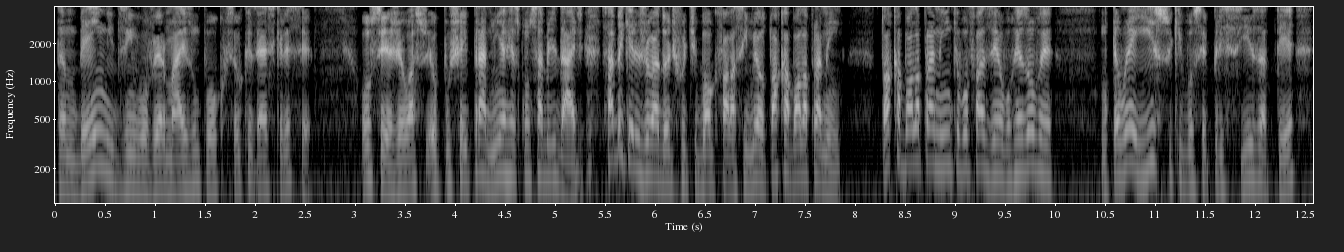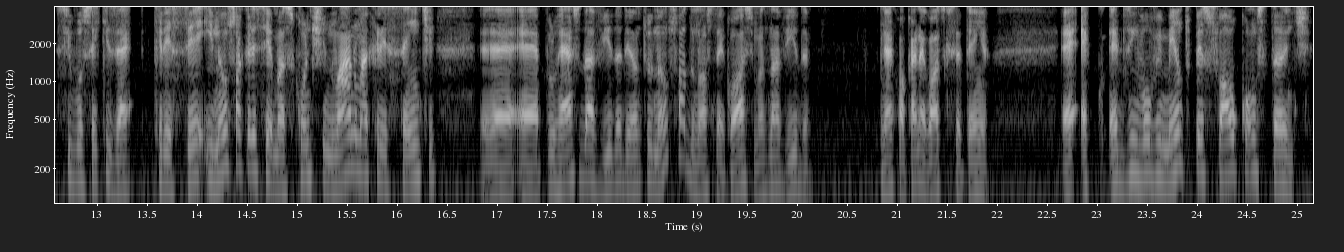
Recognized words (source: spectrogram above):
também me desenvolver mais um pouco se eu quisesse crescer. Ou seja, eu, eu puxei para mim a responsabilidade. Sabe aquele jogador de futebol que fala assim: meu, toca a bola para mim. Toca a bola para mim que eu vou fazer, eu vou resolver. Então é isso que você precisa ter se você quiser crescer e não só crescer, mas continuar numa crescente é, é, pro resto da vida dentro não só do nosso negócio, mas na vida. Né? Qualquer negócio que você tenha. É, é, é, desenvolvimento pessoal constante.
